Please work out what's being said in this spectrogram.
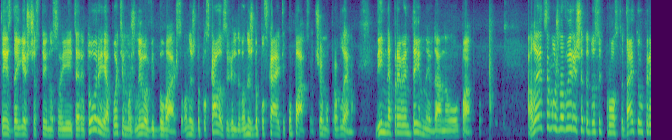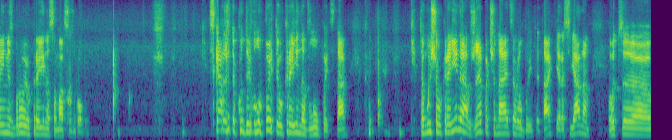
ти здаєш частину своєї території, а потім, можливо, відбуваєшся. Вони ж допускали взагалі, вони ж допускають окупацію. Чому проблема? Він не превентивний в даному випадку. Але це можна вирішити досить просто. Дайте Україні зброю, Україна сама все зробить. Скажете, куди влупити, Україна влупить, так? Тому що Україна вже починає це робити, так? І росіянам, от е,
